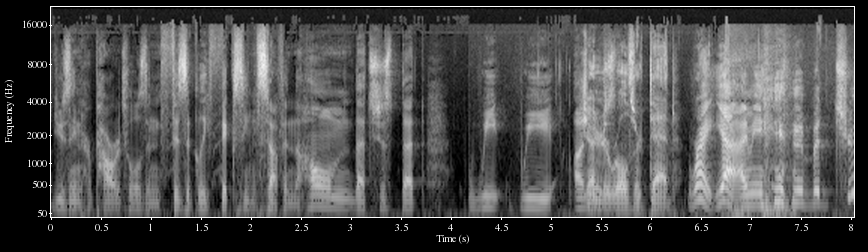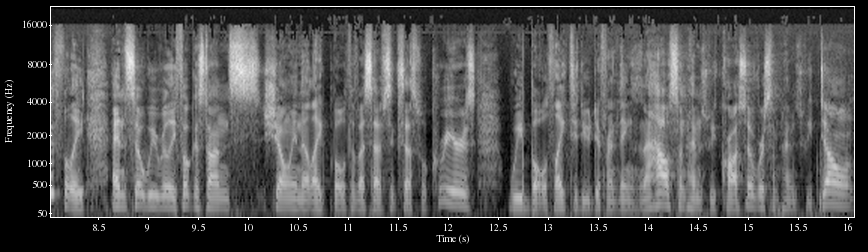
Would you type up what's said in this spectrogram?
using her power tools and physically fixing stuff in the home. That's just that we we gender roles are dead Right. Yeah. I mean, but truthfully, and so we really focused on showing that like both of us have successful careers. We both like to do different things in the house. Sometimes we cross over. Sometimes we don't.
